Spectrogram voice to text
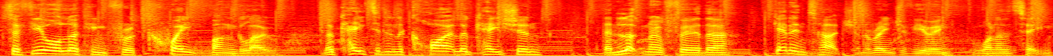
So if you're looking for a quaint bungalow, located in a quiet location, then look no further get in touch and arrange a viewing with one of the team.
